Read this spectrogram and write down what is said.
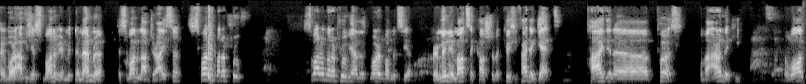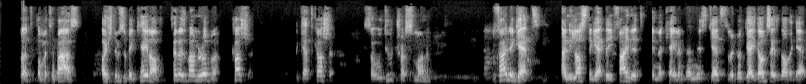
Abi just smonim. The memory, the smonim of Deraisa, smonim not approved. Smonim not approved. You have this Gemara Bamitzia. Remini matzah kasher because you find a get tied in a purse of an arniki, a wallet of a tabas, or shnims a big kelav, filas bam ruba, kasha, get kasha. So we do trust him on him. You find a get, and he lost the get, then you find it in the kalim, then this get's still a good get. Don't say it's not another get.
